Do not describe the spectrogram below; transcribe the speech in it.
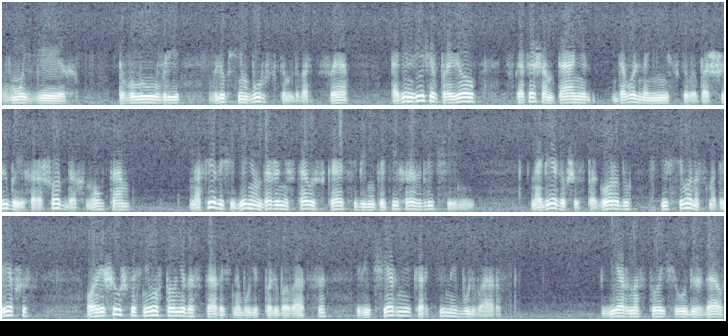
в музеях, в Лувре, в Люксембургском дворце. Один вечер провел в кафе «Шантане» довольно низкого пошиба и хорошо отдохнул там. На следующий день он даже не стал искать себе никаких развлечений. Набегавшись по городу и всего насмотревшись, он решил, что с него вполне достаточно будет полюбоваться вечерней картиной бульваров. Пьер настойчиво убеждал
